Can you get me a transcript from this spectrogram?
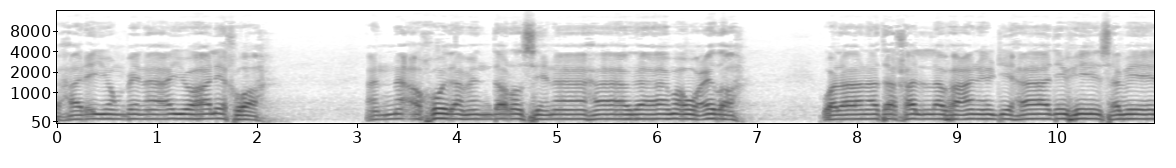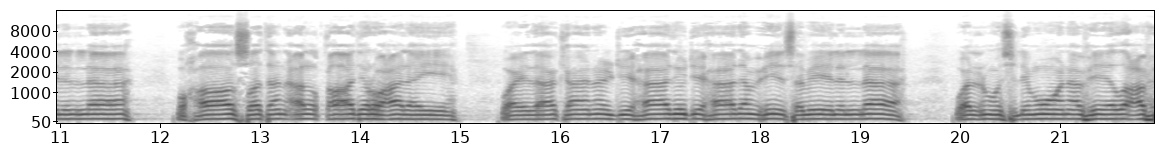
فحري بنا أيها الإخوة أن نأخذ من درسنا هذا موعظة ولا نتخلف عن الجهاد في سبيل الله وخاصة القادر عليه. وإذا كان الجهاد جهادا في سبيل الله والمسلمون في ضعف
